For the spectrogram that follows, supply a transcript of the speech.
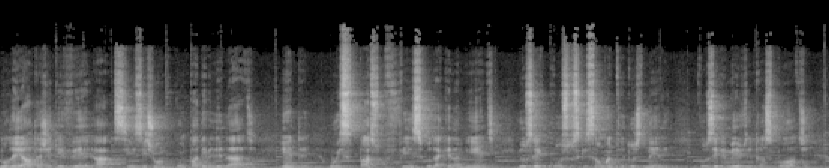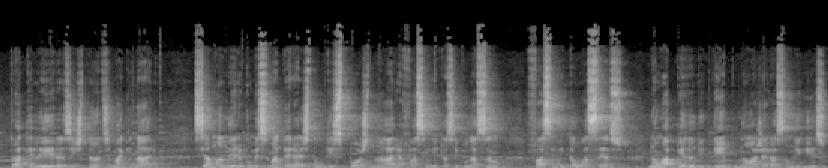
No layout a gente vê ah, se existe uma compatibilidade entre o espaço físico daquele ambiente e os recursos que são mantidos nele, inclusive meios de transporte, prateleiras, estantes, maquinário. Se a maneira como esses materiais estão dispostos na área facilita a circulação, facilita o acesso, não há perda de tempo, não há geração de risco.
